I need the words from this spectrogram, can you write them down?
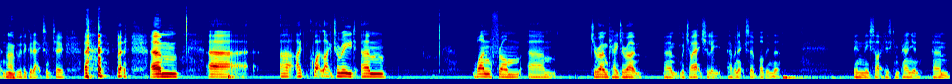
and oh. with a good accent too. but um, uh, uh, I'd quite like to read um, one from um, Jerome K. Jerome, um, which I actually have an excerpt of in the in the Cyclist Companion. Um,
